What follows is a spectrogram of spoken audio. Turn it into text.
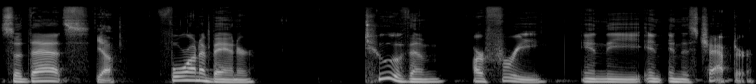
So that's Yeah. four on a banner. Two of them are free in the in, in this chapter.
